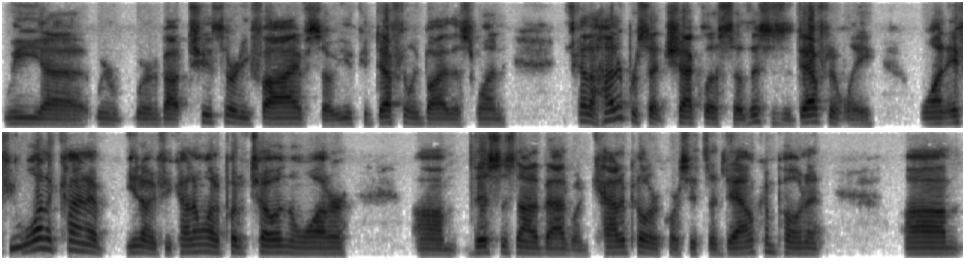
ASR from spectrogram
We uh, we're we're at about 235. So you could definitely buy this one. It's got a 100% checklist, so this is definitely one. If you want to kind of, you know, if you kind of want to put a toe in the water, um, this is not a bad one. Caterpillar, of course, it's a Dow component, um,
